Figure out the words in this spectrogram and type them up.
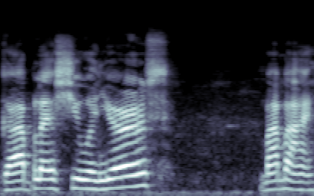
God bless you and yours. Bye-bye.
